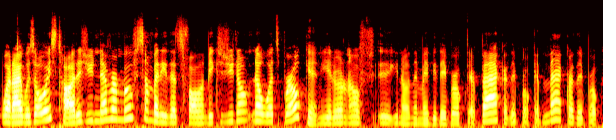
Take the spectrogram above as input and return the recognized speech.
what I was always taught is you never move somebody that's fallen because you don't know what's broken. You don't know if, uh, you know, then maybe they broke their back or they broke a neck or they broke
